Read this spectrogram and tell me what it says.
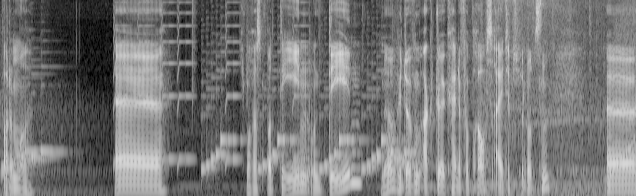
Warte mal. Äh... Mache erstmal den und den. Ne? Wir dürfen aktuell keine Verbrauchsitems benutzen. Äh,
